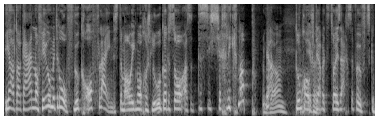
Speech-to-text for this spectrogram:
ich habe da gerne noch Filme drauf, wirklich offline, dass du mal irgendwo kannst schauen oder so. Also, das ist ein bisschen knapp. Ja. Ja, Darum kaufst du eben. eben das 256.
